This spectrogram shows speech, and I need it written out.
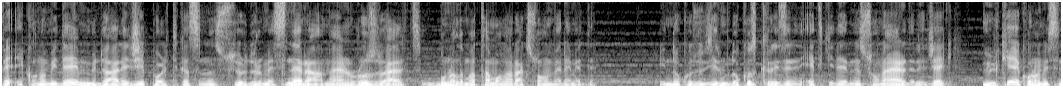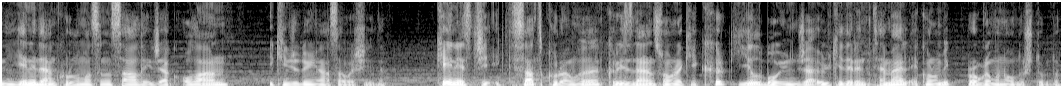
ve ekonomide müdahaleci politikasını sürdürmesine rağmen Roosevelt bunalıma tam olarak son veremedi. 1929 krizinin etkilerini sona erdirecek, ülke ekonomisinin yeniden kurulmasını sağlayacak olan İkinci Dünya Savaşı'ydı. Keynesçi iktisat kuramı krizden sonraki 40 yıl boyunca ülkelerin temel ekonomik programını oluşturdu.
